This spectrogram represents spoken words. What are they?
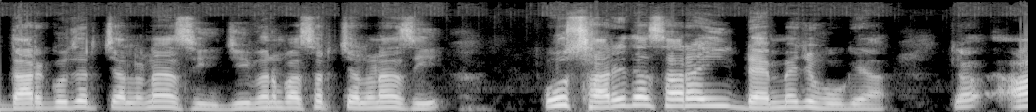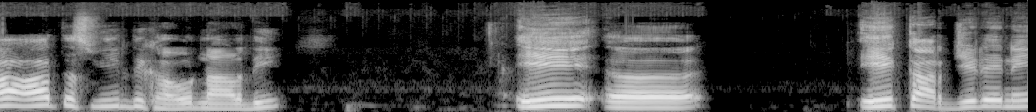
ਦਰਗੁਜ਼ਰ ਚੱਲਣਾ ਸੀ, ਜੀਵਨ ਬਸਰ ਚੱਲਣਾ ਸੀ, ਉਹ ਸਾਰੇ ਦਾ ਸਾਰਾ ਹੀ ਡੈਮੇਜ ਹੋ ਗਿਆ। ਕਿ ਆ ਆ ਤਸਵੀਰ ਦਿਖਾਓ ਨਾਲ ਦੀ। ਇਹ ਇਹ ਘਰ ਜਿਹੜੇ ਨੇ,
